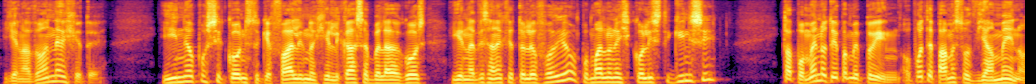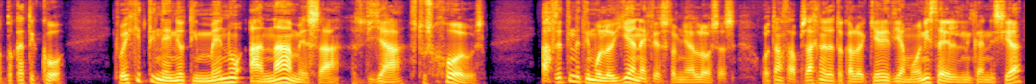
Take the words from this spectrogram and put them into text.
για να δω αν έρχεται. Είναι όπως σηκώνεις το κεφάλι νοχελικά σαν μπελαργό για να δεις αν έρχεται το λεωφορείο που μάλλον έχει κολλήσει την κίνηση; Το απομένω το είπαμε πριν, οπότε πάμε στο διαμένο, το κατοικό, που έχει την έννοια ότι μένω ανάμεσα, διά, στους χώρους. Αυτή την ετοιμολογία να έχετε στο μυαλό σας όταν θα ψάχνετε το καλοκαίρι διαμονή στα ελληνικά νησιά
